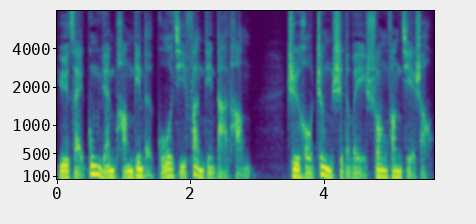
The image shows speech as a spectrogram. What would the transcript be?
约在公园旁边的国际饭店大堂，之后正式的为双方介绍。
